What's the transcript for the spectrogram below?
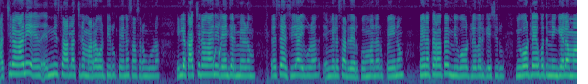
వచ్చినా గానీ ఎ- ఎన్ని సార్లు వచ్చినా మర్రగొట్టిరు పోయిన సంవత్సరం కూడా. ఇళ్ళకి వచ్చినా గానీ రేంజర్ మేడం ఎస్ఐ సిఐ కూడా ఎమ్మెల్యే సార్ దగ్గర కొమ్మన్నారు పోయినాం. పోయిన తర్వాత మీ ఓట్లు ఎవరికి వేసిరు మీ ఓట్లు లేకపోతే మేము గెలమా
